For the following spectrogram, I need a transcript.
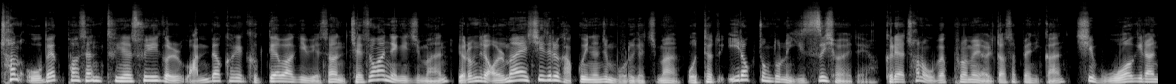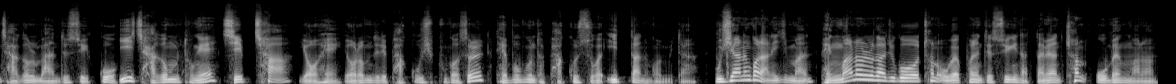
1500%의 수익을 완벽하게 극대화하기 위해선 죄송한 얘기지만 여러분들이 얼마의 시드를 갖고 있는지 는 모르겠지만 못해도 1억 정도는 있으셔야 돼요. 그래야 1500%면 15배니까 15억이란 자금을 만들 수 있고 이 자금을 통해 집, 차, 여행 여러분들이 바꾸고 싶은 것을 대부분 다 바꿀 수가 있다는 겁니다. 무시하는 건 아니지만 100만 원을 가지고 1,500% 수익이 났다면 1,500만 원.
